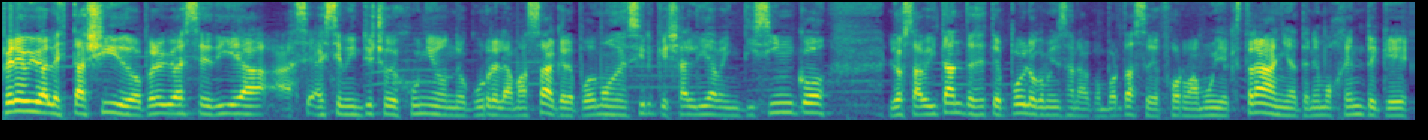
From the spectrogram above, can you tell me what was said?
previo al estallido, previo a ese día, a ese 28 de junio donde ocurre la masacre, podemos decir que ya el día 25 los habitantes de este pueblo comienzan a comportarse de forma muy extraña. Tenemos gente que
